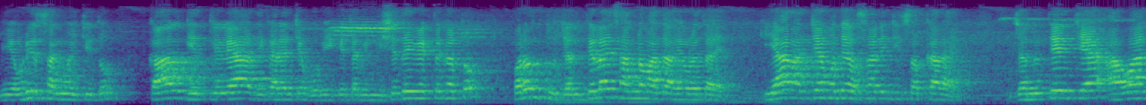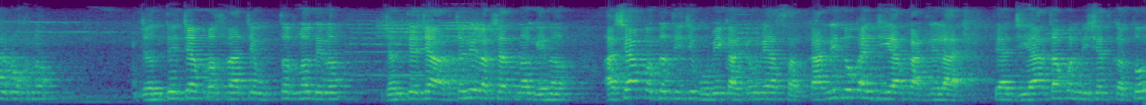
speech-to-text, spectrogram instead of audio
मी एवढीच सांगू इच्छितो काल घेतलेल्या अधिकाऱ्यांच्या भूमिकेचा मी निषेधही व्यक्त करतो. परंतु जनतेलाही सांगणं माझं एवढंच आहे की या राज्यामध्ये असणारी जी सरकार आहे जनतेच्या आवाज रोखणं जनतेच्या प्रश्नाचे उत्तर न देणं जनतेच्या अडचणी लक्षात न घेणं अशा पद्धतीची भूमिका घेऊन या सरकारने जो काही जी आर काढलेला आहे त्या जी आरचा पण निषेध करतो.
